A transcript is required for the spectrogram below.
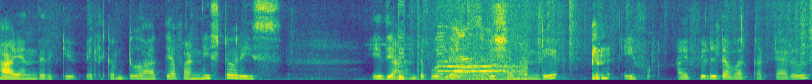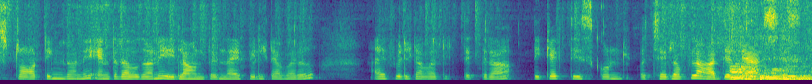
హాయ్ అందరికీ. Welcome to Adya funny stories. ఇది అనంతపూర్లో ఎగ్జిబిషన్ అండి. ఈ ఐఫిల్ టవర్ కట్టారు. స్టార్టింగ్లోనే ఎంటర్ అవ్వగానే ఇలా ఉంటుంది ఐఫిల్ టవర్. ఐఫిల్ టవర్ దగ్గర టికెట్ తీసుకొని వచ్చే లోపల ఆద్య డ్యాన్స్ చేసింది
